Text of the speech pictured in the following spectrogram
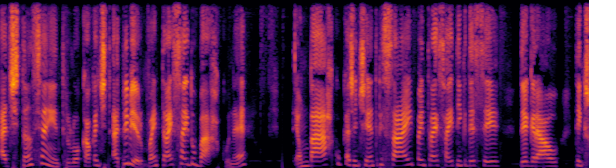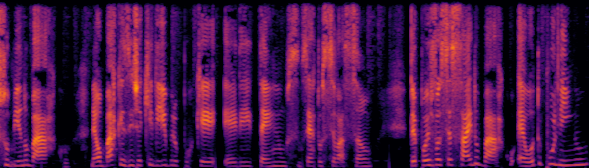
a distância entre o local que a gente. Ah, primeiro, vai entrar e sair do barco, né? É um barco que a gente entra e sai. Para entrar e sair tem que descer degrau, tem que subir no barco. Né? O barco exige equilíbrio porque ele tem uma certa oscilação. Depois você sai do barco, é outro pulinho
